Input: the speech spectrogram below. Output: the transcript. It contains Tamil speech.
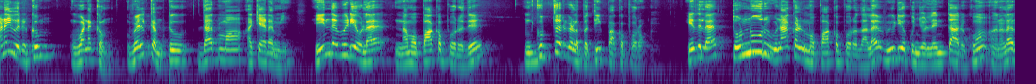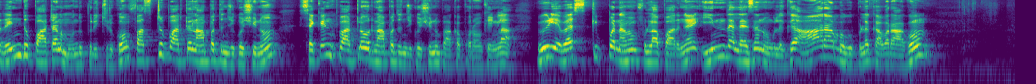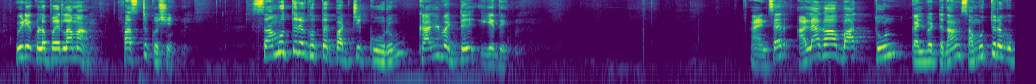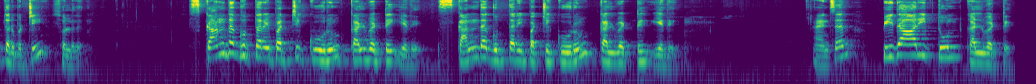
அனைவருக்கும் வணக்கம். வெல்கம் டு தர்மா அகாடமி இந்த வீடியோவில் நம்ம பார்க்க போகிறது குப்தர்களை பற்றி பார்க்க போகிறோம் இதில் தொண்ணூறு வினாக்கள் நம்ம பார்க்க போகிறதால வீடியோ கொஞ்சம் லென்த்தாக இருக்கும். அதனால் ரெண்டு பார்ட்டாக நம்ம வந்து பிரிச்சிருக்கோம். ஃபஸ்ட்டு பார்ட்டில் நாற்பத்தஞ்சு கொஷினும் செகண்ட் பார்ட்டில் ஒரு நாற்பத்தஞ்சு கொஷினும் பார்க்க போகிறோம் ஓகேங்களா வீடியோவை ஸ்கிப் பண்ணாமல் ஃபுல்லாக பாருங்கள் இந்த லெசன் உங்களுக்கு ஆறாம் வகுப்பில் கவர் ஆகும். வீடியோக்குள்ளே போயிடலாமா ஃபஸ்ட்டு கொஷின் சமுத்திரகுப்தர் பற்றி கூறும் கல்வெட்டு எது? ஆன்சர் அலகாபாத் தூண் கல்வெட்டு தான் சமுத்திரகுப்தர் பற்றி சொல்லுது. ஸ்கந்தகுப்தரை பற்றி கூறும் கல்வெட்டு எது? ஸ்கந்தகுப்தரை பற்றி கூறும் கல்வெட்டு எது? ஆன்சர் பிதாரி தூண் கல்வெட்டு.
